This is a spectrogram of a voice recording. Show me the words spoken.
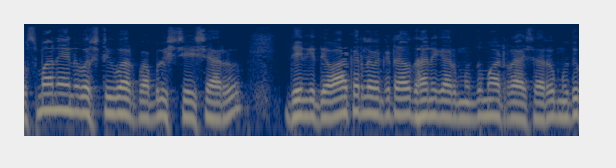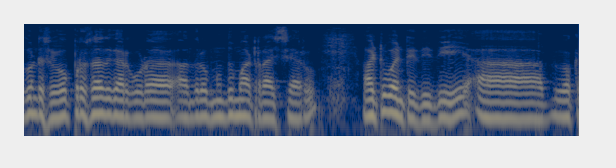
ఉస్మానియా యూనివర్సిటీ వారు పబ్లిష్ చేశారు. దీనికి దివాకర్ల వెంకటావధాని గారు ముందు మాట రాశారు. ముదిగొండ శివప్రసాద్ గారు కూడా అందులో ముందు మాట రాశారు. అటువంటిది ఇది. ఒక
